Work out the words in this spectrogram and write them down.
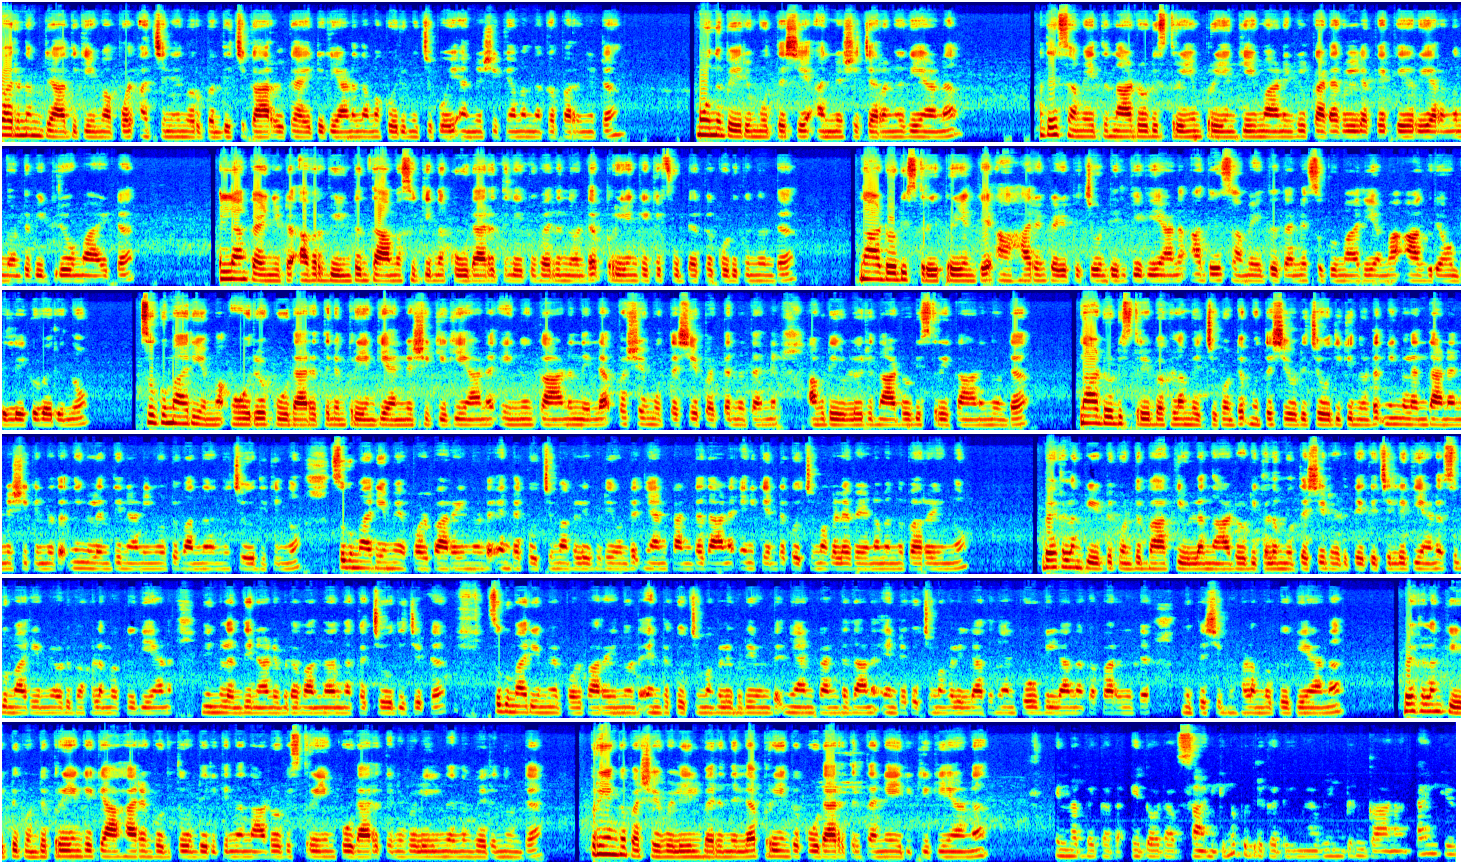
വരണം രാധികയും അപ്പോൾ അച്ഛനെ നിർബന്ധിച്ച് കാറിൽ കയറ്റുകയാണ്. നമുക്ക് ഒരുമിച്ച് പോയി അന്വേഷിക്കാമെന്നൊക്കെ പറഞ്ഞിട്ട് മൂന്ന് പേരും മുത്തശ്ശിയെ അന്വേഷിച്ചിറങ്ങുകയാണ്. അതേ സമയത്ത് നാടോടി സ്ത്രീയും പ്രിയങ്കയും ആണെങ്കിൽ കടകളിലൊക്കെ കയറി ഇറങ്ങുന്നുണ്ട് വിഗ്രഹവുമായിട്ട്. എല്ലാം കഴിഞ്ഞിട്ട് അവർ വീണ്ടും താമസിക്കുന്ന കൂടാരത്തിലേക്ക് വരുന്നുണ്ട്. പ്രിയങ്കയ്ക്ക് ഫുഡൊക്കെ കൊടുക്കുന്നുണ്ട്. നാടോടി സ്ത്രീ പ്രിയങ്കയെ ആഹാരം കഴിപ്പിച്ചുകൊണ്ടിരിക്കുകയാണ്. അതേ സമയത്ത് തന്നെ സുകുമാരിയമ്മ ആ ഗ്രൗണ്ടിലേക്ക് വരുന്നു. സുകുമാരിയമ്മ ഓരോ കൂടാരത്തിലും പ്രിയങ്കയെ അന്വേഷിക്കുകയാണ്. എങ്ങും കാണുന്നില്ല. പക്ഷെ മുത്തശ്ശിയെ പെട്ടെന്ന് തന്നെ അവിടെയുള്ള ഒരു നാടോടി സ്ത്രീ കാണുന്നുണ്ട്. നാടോടി സ്ത്രീ ബഹളം വെച്ചുകൊണ്ട് മുത്തശ്ശിയോട് ചോദിക്കുന്നുണ്ട് നിങ്ങൾ എന്താണ് അന്വേഷിക്കുന്നത്? നിങ്ങൾ എന്തിനാണ് ഇങ്ങോട്ട് വന്നതെന്ന് ചോദിക്കുന്നു. സുകുമാരിയമ്മ എപ്പോൾ പറയുന്നുണ്ട് എന്റെ കൊച്ചുമകൾ ഇവിടെയുണ്ട് ഞാൻ കണ്ടതാണ്. എനിക്ക് എന്റെ കൊച്ചുമകളെ വേണമെന്ന് പറയുന്നു. ബഹളം കേട്ടുകൊണ്ട് ബാക്കിയുള്ള നാടോടികളും മുത്തശ്ശിയുടെ അടുത്തേക്ക് ചെല്ലുകയാണ്. സുകുമാരിയമ്മയോട് ബഹളം വെക്കുകയാണ്. നിങ്ങൾ എന്തിനാണ് ഇവിടെ വന്നതെന്നൊക്കെ ചോദിച്ചിട്ട് സുകുമാരിയമ്മ ഇപ്പോൾ പറയുന്നുണ്ട് എന്റെ കൊച്ചുമകൾ ഇവിടെയുണ്ട്. ഞാൻ കണ്ടതാണ്. എന്റെ കൊച്ചുമകളില്ലാതെ ഞാൻ പോകില്ല എന്നൊക്കെ പറഞ്ഞിട്ട് മുത്തശ്ശി ബഹളം വെക്കുകയാണ്. ബഹളം കേട്ടുകൊണ്ട് പ്രിയങ്കയ്ക്ക് ആഹാരം കൊടുത്തുകൊണ്ടിരിക്കുന്ന നാടോടി സ്ത്രീയും കൂടാരത്തിന് വെളിയിൽ നിന്നും വരുന്നുണ്ട്. പ്രിയങ്ക പക്ഷേ വെളിയിൽ വരുന്നില്ല. പ്രിയങ്ക കൂടാരത്തിൽ തന്നെ ഇരിക്കുകയാണ്. ഇന്നത്തെ കഥ ഇതോടെ അവസാനിക്കുന്നു. പുതിരി കഥയുമായി വീണ്ടും കാണാം. താങ്ക്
